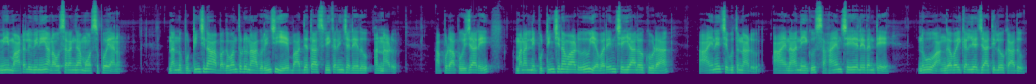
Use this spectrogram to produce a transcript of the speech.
మీ మాటలు విని అనవసరంగా మోసపోయాను. నన్ను పుట్టించిన ఆ భగవంతుడు నా గురించి ఏ బాధ్యత స్వీకరించలేదు అన్నాడు. అప్పుడు ఆ పూజారి మనల్ని పుట్టించినవాడు ఎవరేం చెయ్యాలో కూడా ఆయనే చెబుతున్నాడు. ఆయన నీకు సహాయం చేయలేదంటే నువ్వు అంగవైకల్య జాతిలో కాదు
